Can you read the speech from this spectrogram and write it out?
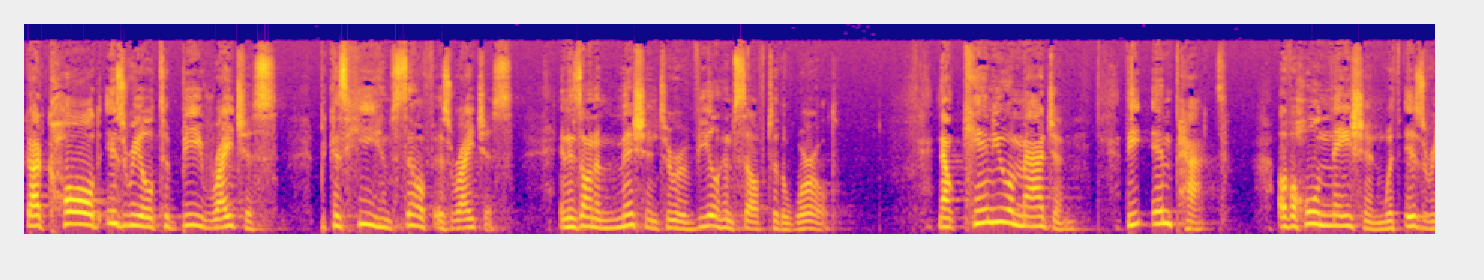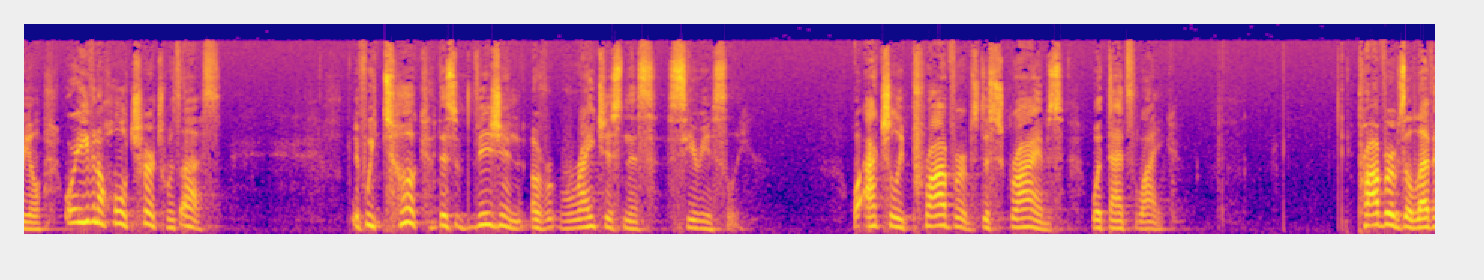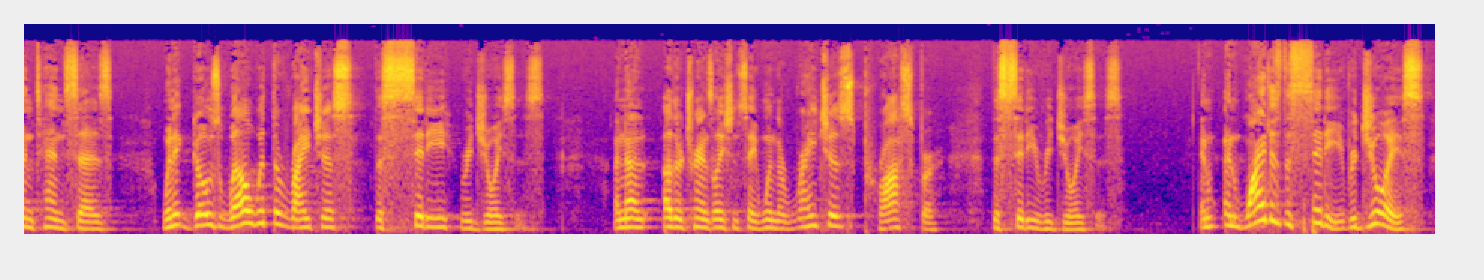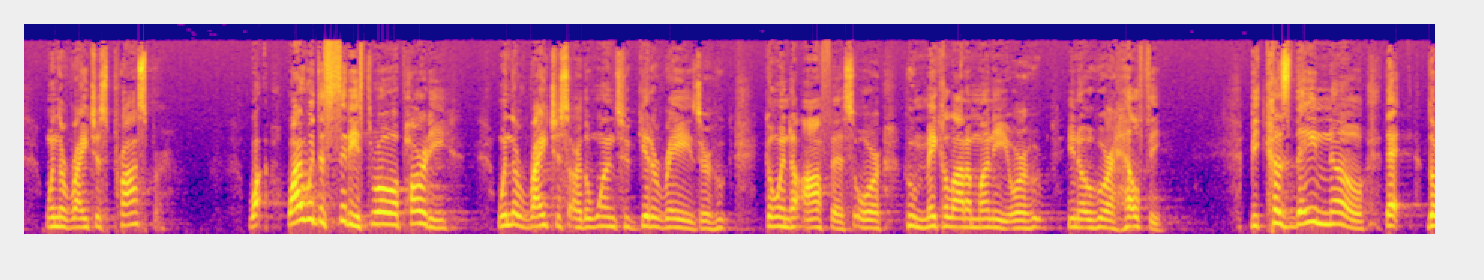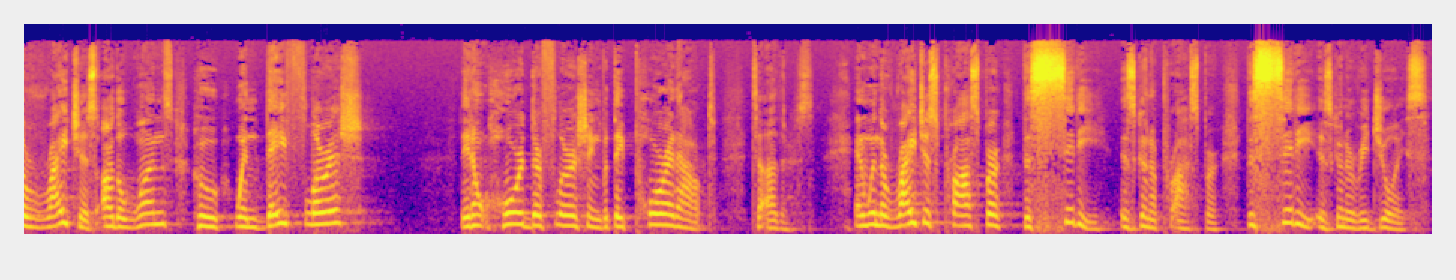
God called Israel to be righteous because he himself is righteous and is on a mission to reveal himself to the world. Now, can you imagine the impact of a whole nation with Israel, or even a whole church with us. If we took this vision of righteousness seriously, well, actually, Proverbs describes what that's like. Proverbs 11:10 says, "When it goes well with the righteous, the city rejoices." And other translations say, "When the righteous prosper, the city rejoices." And, and why does the city rejoice when the righteous prosper? Why, why would the city throw a party when the righteous are the ones who get a raise or who go into office or who make a lot of money or who, you know, who are healthy? Because they know that the righteous are the ones who, when they flourish, they don't hoard their flourishing, but they pour it out to others. And when the righteous prosper, the city is going to prosper. The city is going to rejoice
